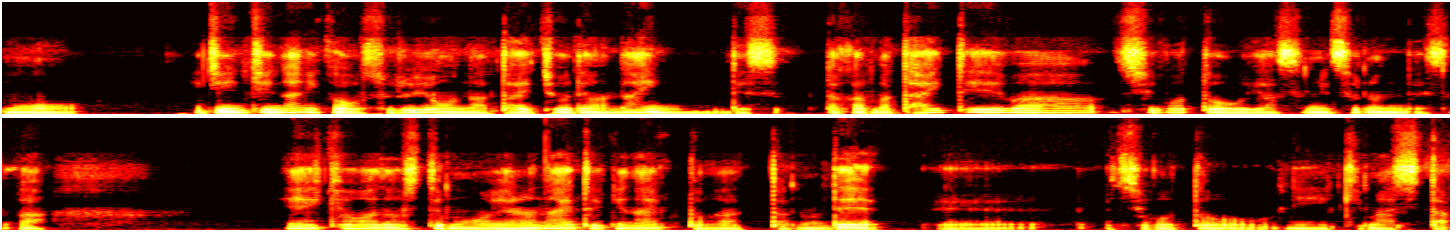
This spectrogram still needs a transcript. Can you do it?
もう、一日何かをするような体調ではないんです。だから、ま、大抵は仕事をお休みするんですが、えー、今日はどうしてもやらないといけないことがあったので、えー、仕事に行きました。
